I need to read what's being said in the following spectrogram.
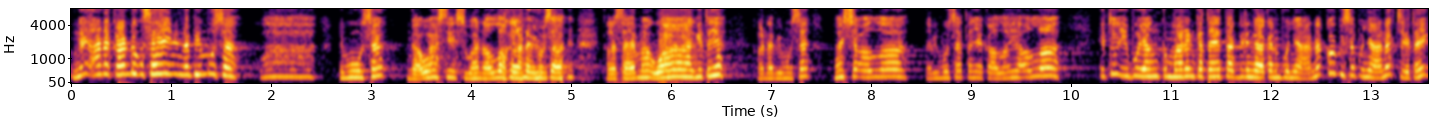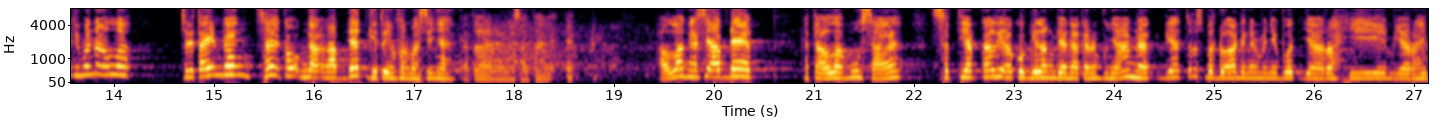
Nggak, anak kandung saya ini Nabi Musa. Wah, Nabi Musa nggak wah sih, subhanallah kalau Nabi Musa. Kalau saya mah wah gitu ya. Kalau Nabi Musa, Masya Allah. Nabi Musa tanya ke Allah, Ya Allah, itu ibu yang kemarin katanya takdir nggak akan punya anak, kok bisa punya anak? Ceritanya gimana Allah? Ceritain dong, saya kok nggak update gitu informasinya, kata Nabi Musa. Allah ngasih update. Kata Allah, Musa, setiap kali aku bilang dia nggak akan punya anak, dia terus berdoa dengan menyebut, Ya Rahim, Ya Rahim.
